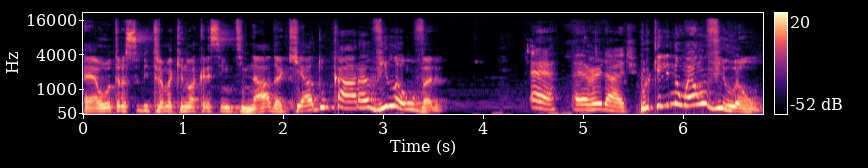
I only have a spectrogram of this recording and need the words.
é outra subtrama que não acrescenta em nada, que é a do cara vilão, velho. É, é verdade. Porque ele não é um vilão.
